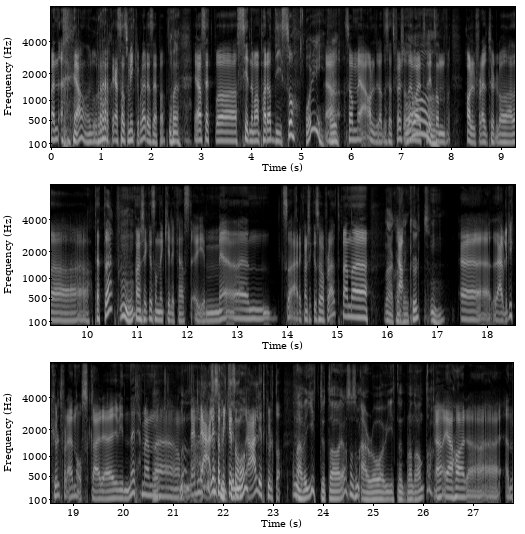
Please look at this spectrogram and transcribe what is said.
Men ja, jeg sa som ikke pleier å se på. Oh, ja. Jeg har sett på Cinema Paradiso, Oi! ja, som jeg aldri hadde sett før. Så det var et litt sånn halvflaut hull å uh, tette. Mm. Kanskje ikke sånn i Killercast-øyemed, så er det kanskje ikke så flaut, men uh, Det er kanskje Ja. en kult. Mhm. Eh, det er vel ikke kult, for det er en Oscar-vinner, men, Ja. eh, Men det, er er liksom sånn ikke sånn. Det er litt kult, da. Han er vel gitt ut av, ja, sånn som Arrow har gitt den ut, blant annet. da. Ja, jeg har uh, en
